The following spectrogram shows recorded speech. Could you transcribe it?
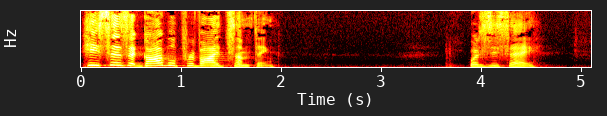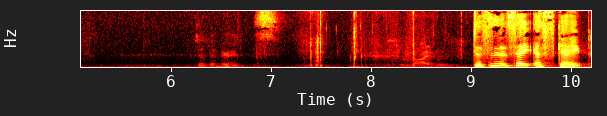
He says that God will provide something. What does he say? Doesn't it say escape?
